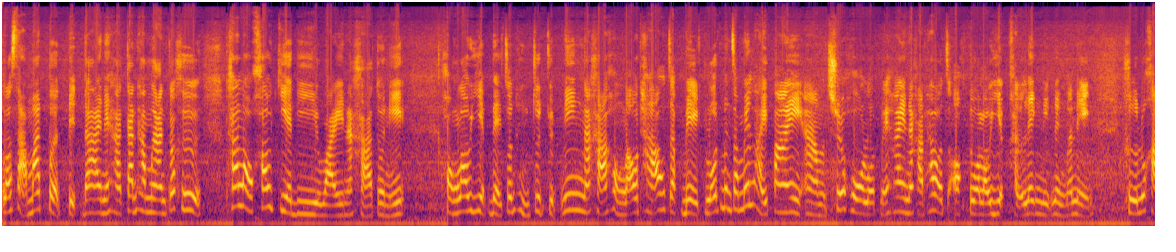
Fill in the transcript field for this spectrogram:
เราสามารถเปิดปิดได้นะคะ การทำงานก็คือ ถ้าเราเข้าเกียร์ดีไว้นะคะ ตัวนี้ ของเราเหยียบเบรกจนถึงจุดหยุดนิ่งนะคะ ของเราเท้าออกจากเบรกรถมันจะไม่ไหลไปอ่ามันช่วยโฮรถไว้ให้นะคะ ถ้าเราจะออกตัวเราเหยียบคันเร่งนิดนึงนั่นเอง คือลูกค้า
